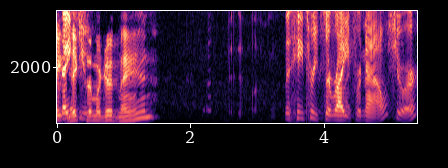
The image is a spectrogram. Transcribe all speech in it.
right, make makes you. him a good man. He treats her right for now, sure.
